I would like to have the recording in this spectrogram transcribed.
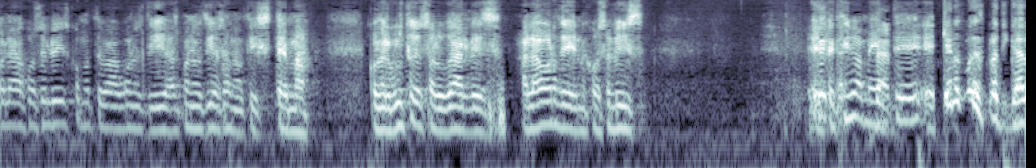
Hola José Luis, ¿cómo te va? Buenos días, buenos días a Notisistema. Con el gusto de saludarles. A la orden, José Luis. Efectivamente, eh, ¿Qué nos puedes platicar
